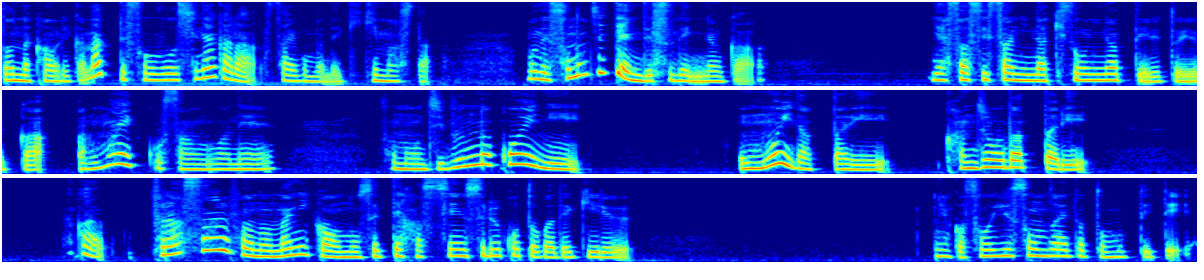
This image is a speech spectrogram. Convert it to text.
どんな香りかなって想像しながら最後まで聞きました。もうね、その時点ですでになんか、優しさに泣きそうになっているというか、あの、舞子さんはね、その自分の声に思いだったり、感情だったりなんかプラスアルファの何かを乗せて発信することができるなんかそういう存在だと思っていて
